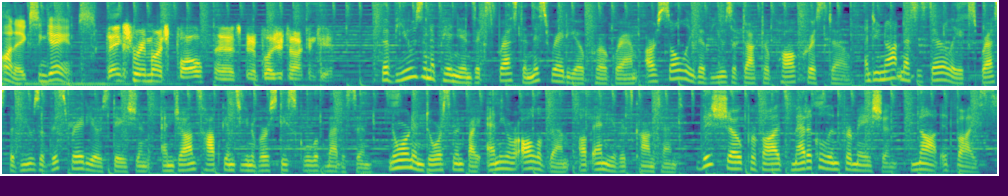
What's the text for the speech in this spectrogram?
on Aches and Gains. Thanks very much, Paul. Uh, it's been a pleasure talking to you. The views and opinions expressed in this radio program are solely the views of Dr. Paul Christo and do not necessarily express the views of this radio station and Johns Hopkins University School of Medicine, nor an endorsement by any or all of them of any of its content. This show provides medical information, not advice.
